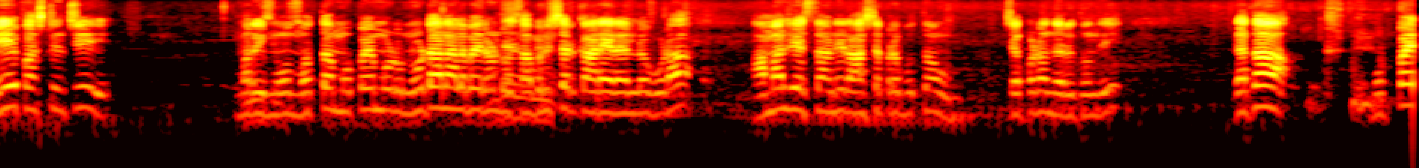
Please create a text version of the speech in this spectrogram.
మే ఫస్ట్ నుంచి మరి మొత్తం ముప్పై మూడు నూట నలభై రెండు సబ్ రిజిస్టర్ కార్యాలయాల్లో కూడా అమలు చేస్తామని రాష్ట్ర ప్రభుత్వం చెప్పడం జరుగుతుంది. గత ముప్పై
